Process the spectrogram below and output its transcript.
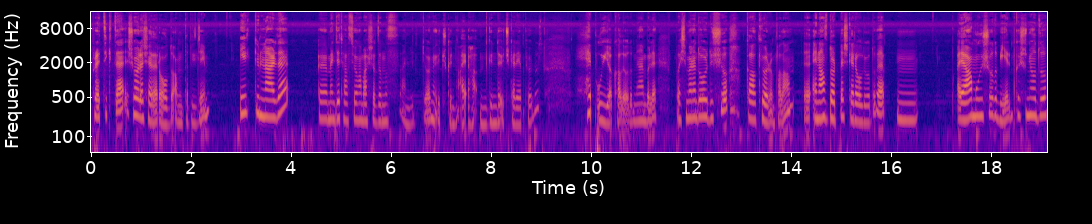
Pratikte şöyle şeyler oldu anlatabileceğim. İlk günlerde e, meditasyona başladığımız hani diyorum ya üç gün ay, günde üç kere yapıyoruz. Hep uyuyakalıyordum. Yani böyle başım öne doğru düşüyor kalkıyorum falan. E, en az 4-5 kere oluyordu ve ayağım uyuşuyordu bir yerim kaşınıyordu.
